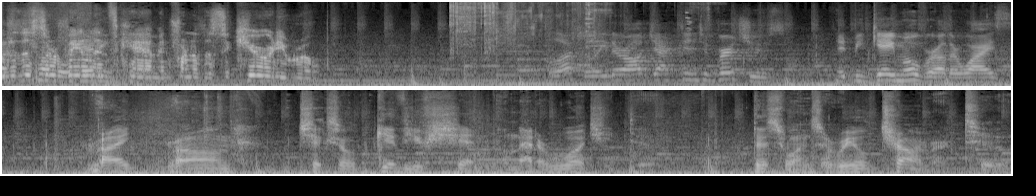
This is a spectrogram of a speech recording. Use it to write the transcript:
Go to the surveillance cam in front of the security room. Luckily, they're all jacked into virtues. It'd be game over otherwise. Right, wrong. Chicks will give you shit no matter what you do. This one's a real charmer, too.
